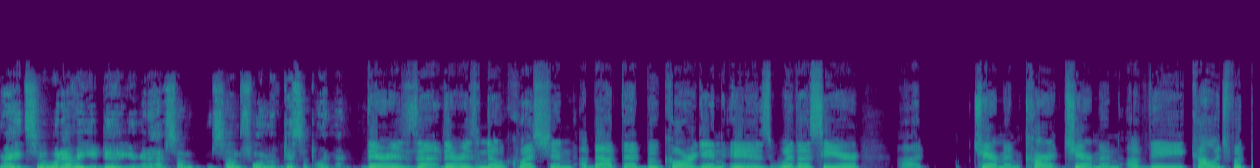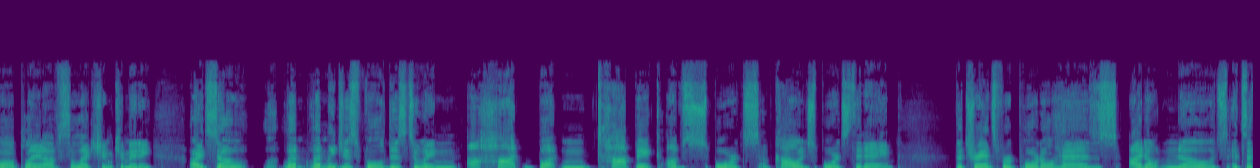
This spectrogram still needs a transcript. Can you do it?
right? So whatever you do, you're going to have some some form of disappointment. There is uh, there is no question about that. Boo Corrigan is with us here, uh, chairman, current chairman of the College Football Playoff Selection Committee. All right, so let, let me just fold this to a, a hot button topic of sports, of college sports today the transfer portal has I don't know it's it's a,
